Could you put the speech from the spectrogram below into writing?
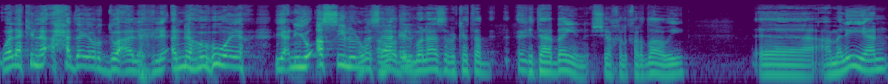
ولكن لا أحد يرد عليه لأنه هو يعني يؤصل المسائل هو بالمناسبة كتب إيه. كتابين الشيخ القرضاوي آه عمليا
